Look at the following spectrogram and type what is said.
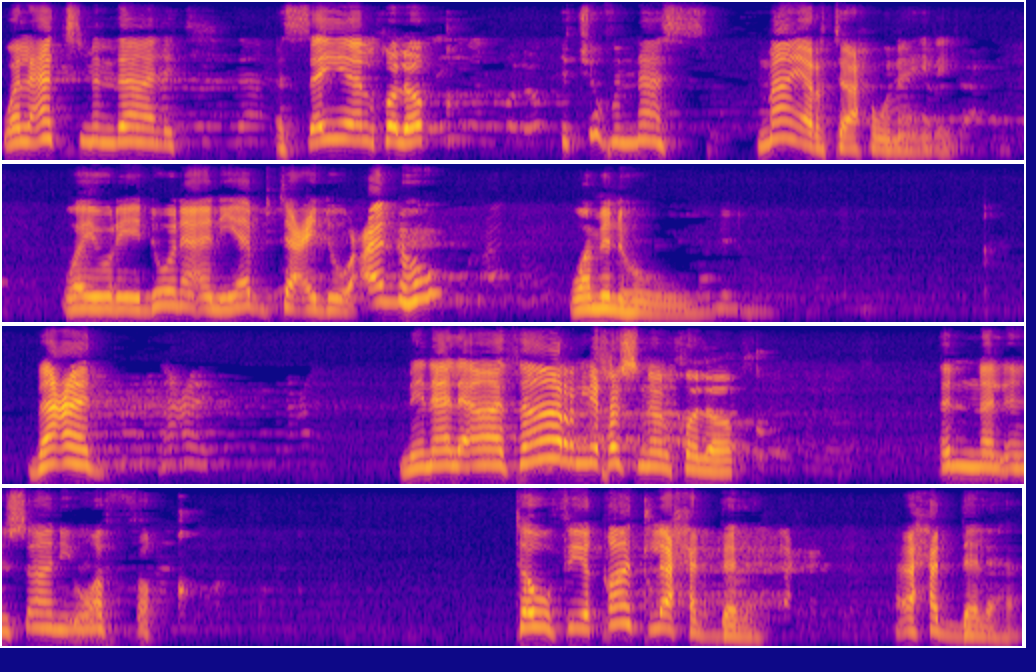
والعكس من ذلك السيء الخلق تشوف الناس ما يرتاحون إليه ويريدون أن يبتعدوا عنه ومنه. بعد من الآثار لحسن الخلق. إن الإنسان يوفق توفيقات لا حد له لا حد لها.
